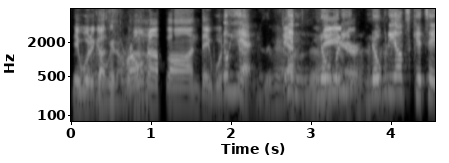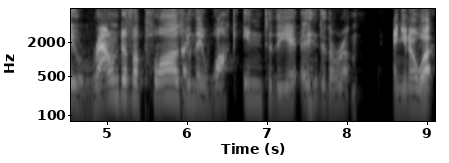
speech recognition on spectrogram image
they would have we got thrown know. up on. They would have. Oh have yeah, gotten We and nobody there. nobody else gets a round of applause when they walk into the into the room. And you know what?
